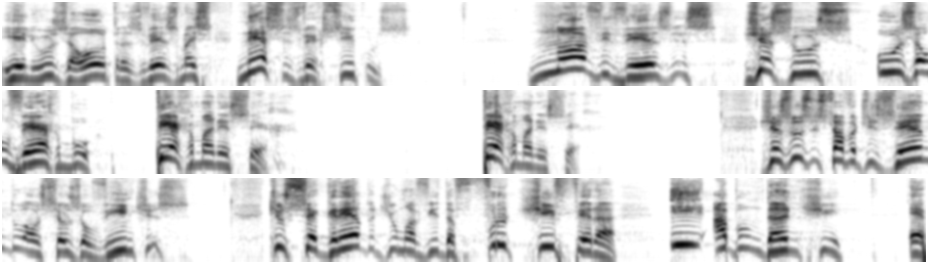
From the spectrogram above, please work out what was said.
e ele usa outras vezes, mas nesses versículos, nove vezes, Jesus usa o verbo permanecer. Permanecer. Jesus estava dizendo aos seus ouvintes que o segredo de uma vida frutífera e abundante é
